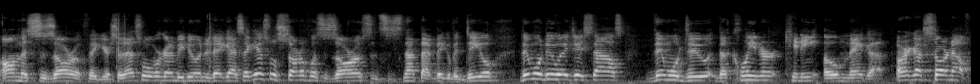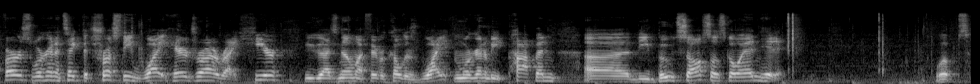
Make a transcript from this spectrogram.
on the Cesaro figure. So that's what we're going to be doing today, guys. I guess we'll start off with Cesaro since it's not that big of a deal. Then we'll do AJ Styles. Then we'll do the cleaner Kenny Omega. Alright guys, starting out first, we're going to take the trusty white hair dryer right here. You guys know my favorite color is white, and we're going to be popping uh, the boots off, so let's go ahead and hit it. Whoops.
